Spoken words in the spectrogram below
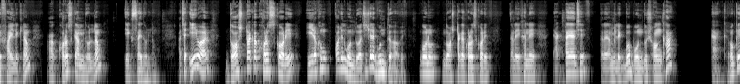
এফ আই লিখলাম। আর খরচকে আমি ধরলাম এক্স আই ধরলাম। আচ্ছা এইবার দশ টাকা খরচ করে এইরকম কজন বন্ধু আছে সেটা গুনতে হবে। গণো, দশ টাকা খরচ করে। তাহলে এখানে একটাই আছে, তাহলে আমি লিখব বন্ধু সংখ্যা এক ওকে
